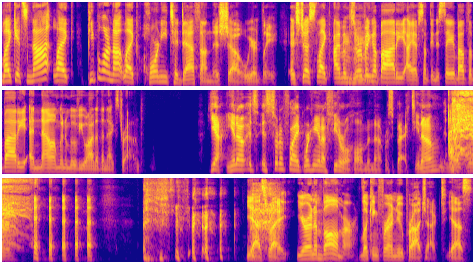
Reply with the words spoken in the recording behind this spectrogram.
Like it's not like people are not like horny to death on this show, weirdly. It's just like I'm mm-hmm. observing a body, I have something to say about the body, and now I'm going to move you on to the next round. Yeah, you know, it's it's sort of like working in a funeral home in that respect. You know, like you're, yes, right. You're an embalmer looking for a new project. Yes.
